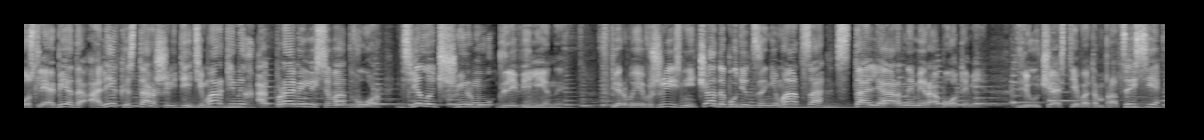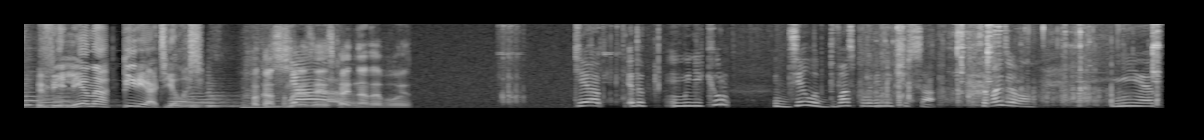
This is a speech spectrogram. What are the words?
После обеда Олег и старшие дети Маркиных отправились во двор делать ширму для Велены. Впервые в жизни Чада будет заниматься столярными работами. Для участия в этом процессе Велена переоделась. Пока саморезы Я- искать надо будет. Я этот маникюр делала два с половиной часа. Сама делала? Нет,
